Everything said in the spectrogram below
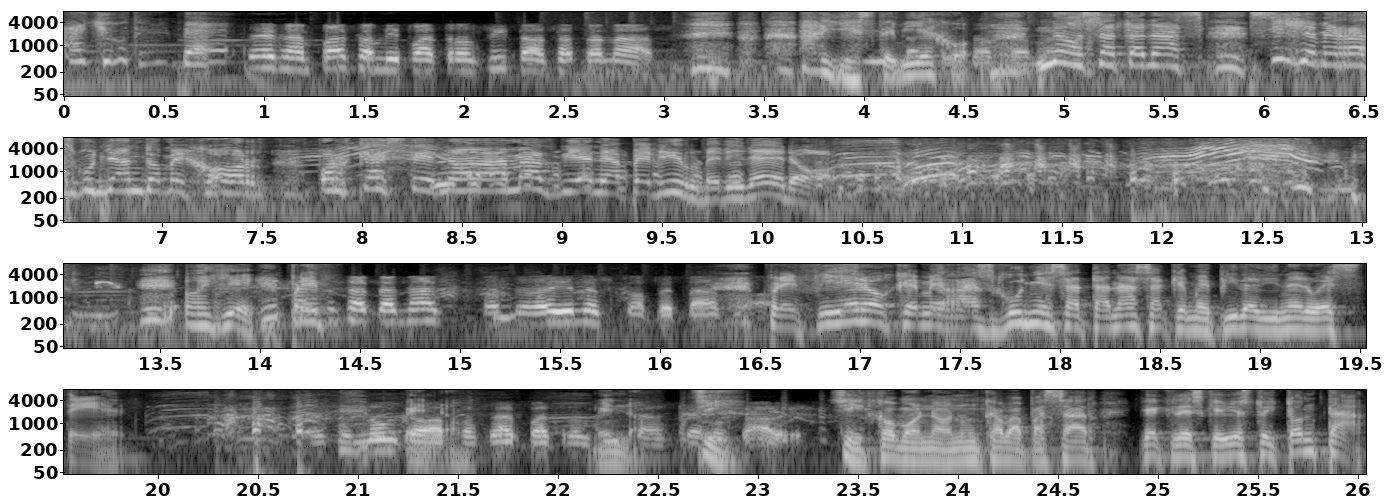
¡Ayúdenme! Deja en paz a mi patroncita, Satanás. ¡Ay, este viejo! ¡No, Satanás! ¡Sígueme rasguñando mejor! Porque este nada más viene a pedirme dinero. Oye, pref- Satanás, te doy un escopetazo. prefiero que me rasguñe Satanás a que me pida dinero este. Eso nunca va a pasar, patroncita. usted Sí, sí, cómo no, nunca va a pasar. ¿Qué crees que yo estoy tonta?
